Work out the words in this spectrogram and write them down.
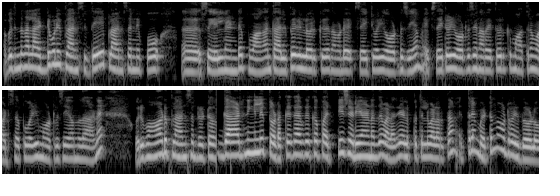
അപ്പോൾ ഇതിന്റെ നല്ല അടിപൊളി പ്ലാന്റ്സ്. ഇതേ പ്ലാന്റ്സ് തന്നെ ഇപ്പോൾ സെയിലിനുണ്ട്. ഇപ്പോൾ വാങ്ങാൻ താല്പര്യമുള്ളവർക്ക് നമ്മുടെ വെബ്സൈറ്റ് വഴി ഓർഡർ ചെയ്യാം. വെബ്സൈറ്റ് വഴി ഓർഡർ ചെയ്യാൻ അറിയാത്തവർക്ക് മാത്രം വാട്സാപ്പ് വഴിയും ഓർഡർ ചെയ്യാവുന്നതാണ്. ഒരുപാട് പ്ലാന്റ്സ് ഉണ്ട് കേട്ടോ ഗാർഡനിങ്ങിൽ തുടക്കക്കാർക്കൊക്കെ പറ്റിയ ചെടിയാണത്. വളരെ എളുപ്പത്തിൽ വളർത്താം. എത്രയും പെട്ടെന്ന് ഓർഡർ ചെയ്തോളൂ.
